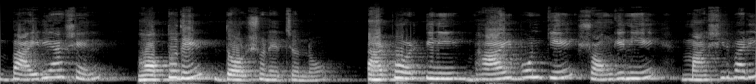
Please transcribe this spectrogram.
বাইরে আসেন ভক্তদের দর্শনের জন্য। তারপর তিনি ভাই বোনকে সঙ্গে নিয়ে মাসির বাড়ি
